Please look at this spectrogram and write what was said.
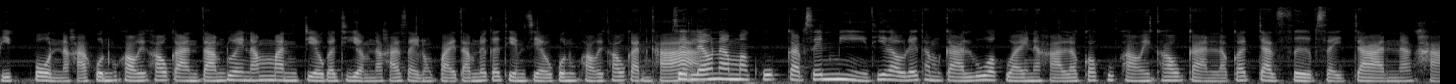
พริกป่นนะคะ คนคลุกเคล้าให้เข้ากัน ตามด้วยน้ำมันเจียวกระเทียมนะคะ ใส่ลงไปตามด้วยกระเทียมเจียวคนคลุกเคล้าให้เข้ากันค่ะ เสร็จแล้วนำมาคลุกกับเส้นหมี่ที่เราได้ทำการลวกไว้นะคะ แล้วก็คลุกเคล้าให้เข้ากัน แล้วก็จัดเสิร์ฟใส่จานนะคะ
